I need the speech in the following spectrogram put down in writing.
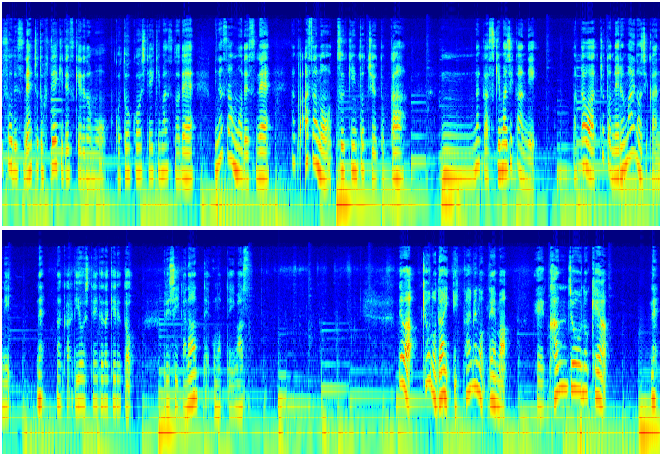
そうですねちょっと不定期ですけれどもご投稿していきますので皆さんもですねなんか朝の通勤途中とかうんなんか隙間時間にまたはちょっと寝る前の時間にねなんか利用していただけると嬉しいかなって思っています。では今日の第1回目のテーマ、えー、感情のケア。ね。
